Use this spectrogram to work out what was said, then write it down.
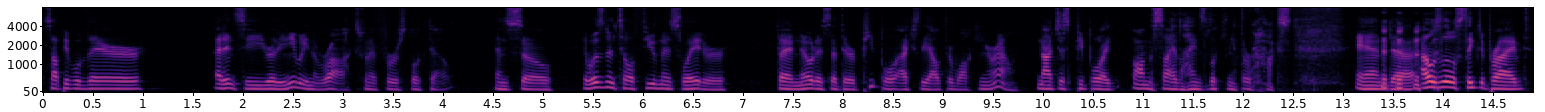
saw people there. I didn't see really anybody in the rocks when I first looked out, and so it wasn't until a few minutes later that I noticed that there were people actually out there walking around, not just people like on the sidelines looking at the rocks. And uh, I was a little sleep deprived,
